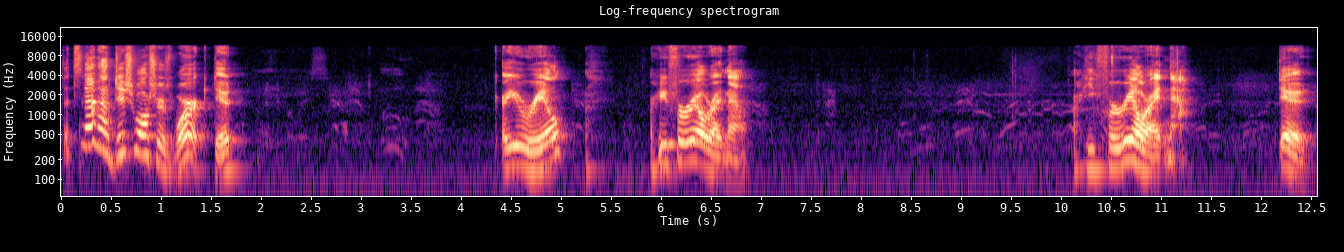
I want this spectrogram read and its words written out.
that's not how dishwashers work, dude. Are you real? Are you for real right now? Are you for real right now? Dude.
